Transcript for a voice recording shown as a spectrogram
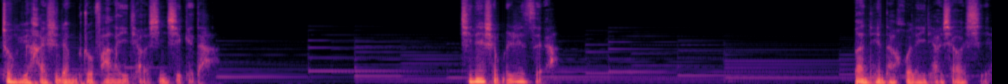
终于还是忍不住发了一条信息给他：“今天什么日子呀？”半天，他回了一条消息：“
